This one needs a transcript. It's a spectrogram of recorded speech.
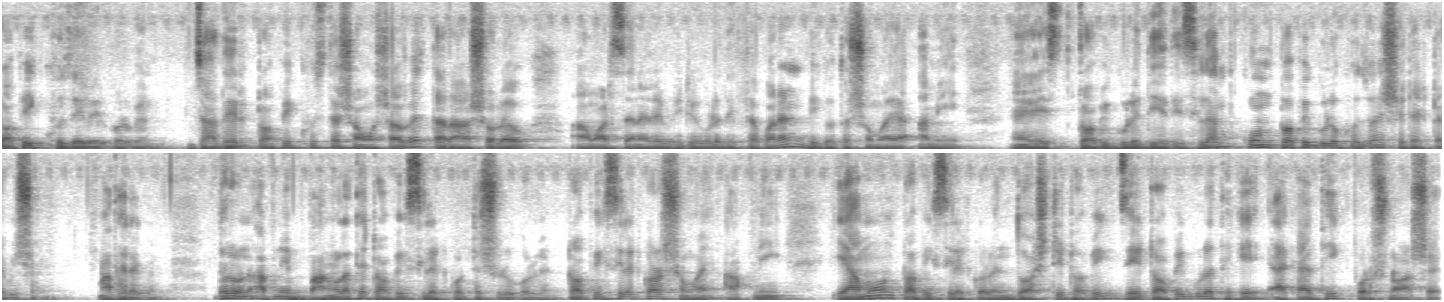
টপিক খুঁজে বের করবেন। যাদের টপিক খুঁজতে সমস্যা হবে, তারা আসলেও আমার চ্যানেলের ভিডিওগুলো দেখতে পারেন। বিগত সময়ে আমি এই টপিকগুলো দিয়ে দিয়েছিলাম। কোন টপিকগুলো খুঁজবেন সেটা একটা বিষয় মাথায় রাখবেন। ধরুন, আপনি বাংলাতে টপিক সিলেক্ট করতে শুরু করলেন। টপিক সিলেক্ট করার সময় আপনি এমন টপিক সিলেক্ট করবেন, দশটি টপিক যে টপিকগুলো থেকে একাধিক প্রশ্ন আসে।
